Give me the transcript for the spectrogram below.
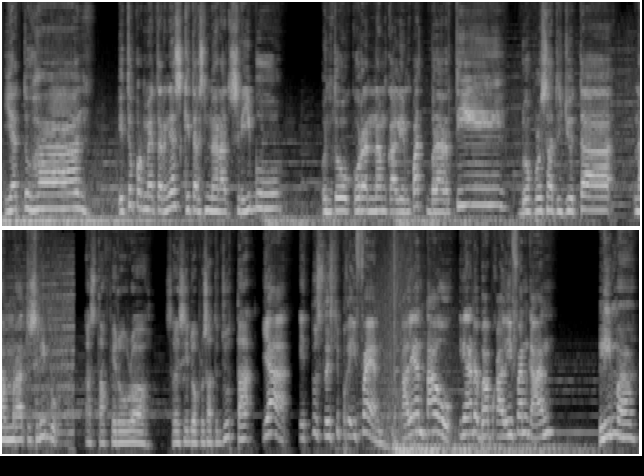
Ya Tuhan, itu per meternya sekitar 900 ribu. Untuk ukuran 6 kali 4 berarti 21 juta 600 ribu. Astagfirullah, selisih 21 juta. Ya, itu selisih per event. Kalian tahu, ini ada berapa kali event kan? 5.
